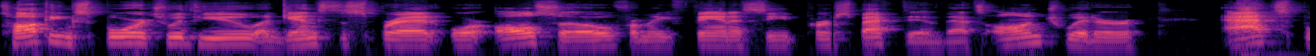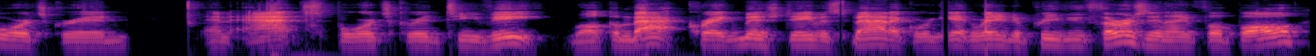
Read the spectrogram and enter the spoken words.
talking sports with you against the spread or also from a fantasy perspective. That's on Twitter at SportsGrid and at SportsGrid TV. Welcome back. Craig Mish, Davis Mattek. We're getting ready to preview Thursday Night Football.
